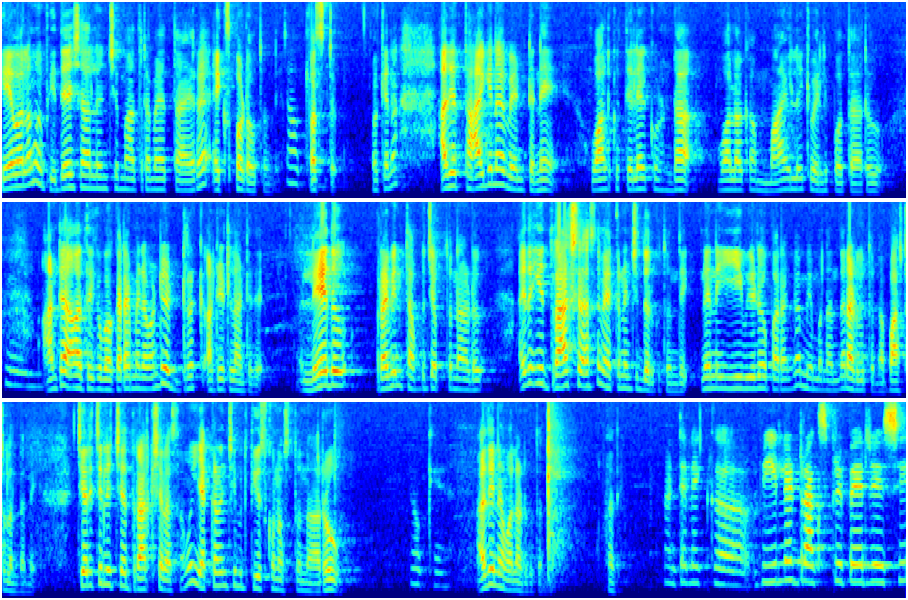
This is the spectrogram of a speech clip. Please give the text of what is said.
కేవలం విదేశాల నుంచి మాత్రమే తయారై ఎక్స్పోర్ట్ అవుతుంది. ఫస్ట్ ఓకేనా అది తాగిన వెంటనే వాళ్ళకు తెలియకుండా వాళ్ళ యొక్క మాయలోకి వెళ్ళిపోతారు. అంటే అది ఒక రకమైనటువంటి డ్రగ్ అడిట్ లాంటిది. లేదు ప్రవీణ్ తప్పు చెప్తున్నాడు. అయితే ఈ ద్రాక్ష రసం ఎక్కడి నుంచి దొరుకుతుంది? నేను ఈ వీడియో పరంగా మిమ్మల్ని అందరినీ అడుగుతున్నా పాస్టర్లందరినీ. చర్చిలు ఇచ్చే ద్రాక్ష రసం ఎక్కడి నుంచి మీరు తీసుకొని వస్తున్నారు? ఓకే అది నేను వాళ్ళు అడుగుతున్నా. అది. అంటే లైక్ వీళ్ళే డ్రగ్స్ ప్రిపేర్ చేసి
